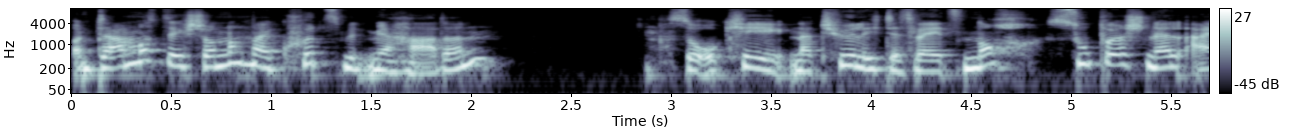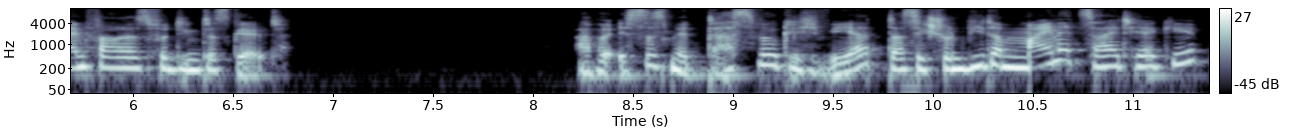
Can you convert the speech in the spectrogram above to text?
Und da musste ich schon noch mal kurz mit mir hadern. So, okay, natürlich, das wäre jetzt noch super schnell einfaches verdientes Geld. Aber ist es mir das wirklich wert, dass ich schon wieder meine Zeit hergebe?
